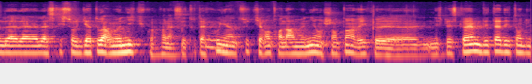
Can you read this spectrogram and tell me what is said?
la, cerise sur le gâteau harmonique. Quoi. Voilà, c'est tout à coup, il y a un truc qui rentre en harmonie en chantant avec euh, une espèce quand même d'état détendu.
